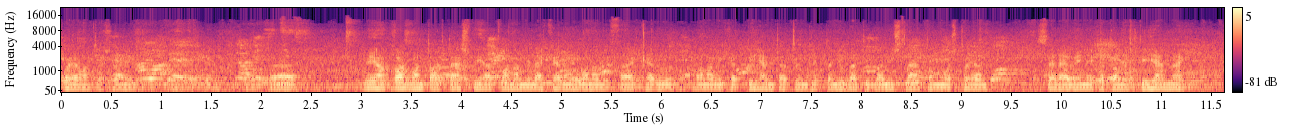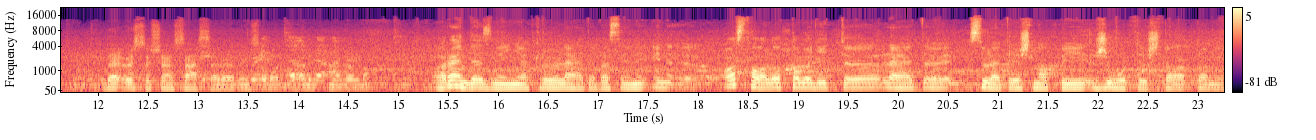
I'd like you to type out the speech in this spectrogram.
Folyamatosan, így. Tehát, néha karbantartás miatt van, ami lekerül, van, ami felkerül, van, amiket pihentetünk. Itt a nyugatiban is látunk most olyan szerelvényeket, amik pihennek, de összesen száz szerelvény szaladgál itt minden nap. A rendezvényekről lehet-e beszélni? Én azt hallottam, hogy itt lehet születésnapi zsúrt is tartani.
